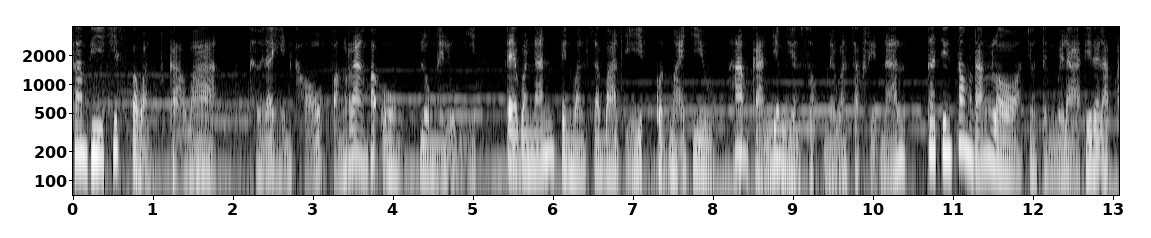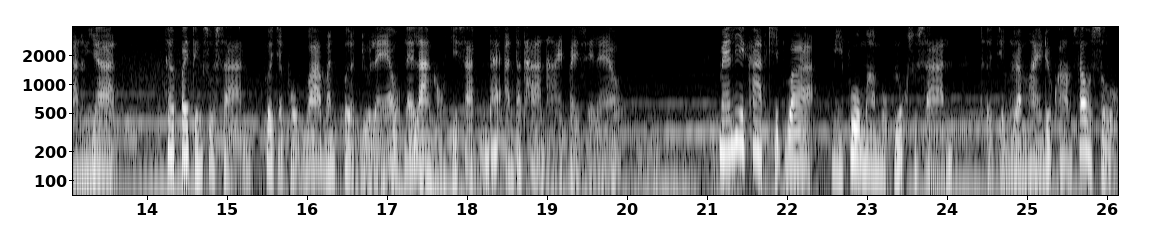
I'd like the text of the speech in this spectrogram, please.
คัมภีคิสประวัติกล่าวว่า เธอได้เห็นเขาฝังร่างพระองค์ลงในหลุมหิน แต่วันนั้นเป็นวันซาบาตอีฟ กฎหมายยิว ห้ามการเยี่ยมเยือนศพในวันศักดิ์สิทธิ์นั้น เธอจึงต้องรั้งรอจนถึงเวลาที่ได้รับอนุญาต เธอไปถึงสุสานเพื่อจะพบว่ามันเปิดอยู่แล้วและร่างของจีซัสได้อันตรธานหายไปเสียแล้ว แมรี่คาดคิดว่ามีผู้มาบุกลุกสุสาน เธอจึงรำไห้ด้วยความเศร้าโศก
